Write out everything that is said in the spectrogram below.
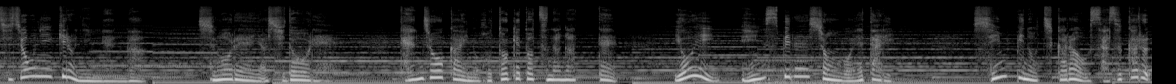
地上に生きる人間が守護霊や指導霊天上界の仏とつながって良いインスピレーションを得たり神秘の力を授かる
